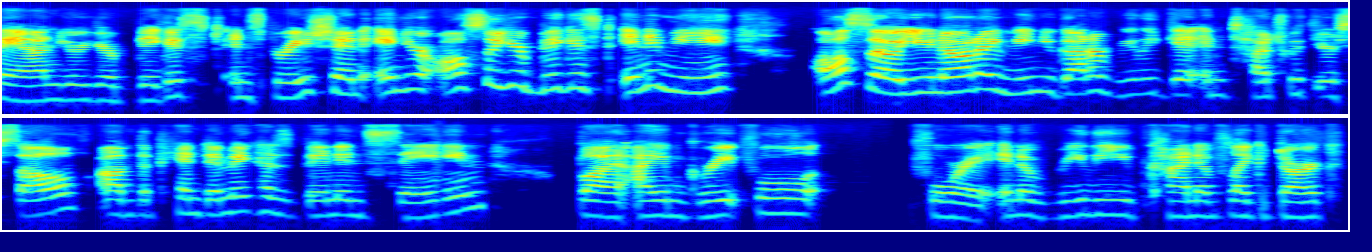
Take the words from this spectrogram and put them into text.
fan. You're your biggest inspiration, and you're also your biggest enemy. Also, you know what I mean. You got to really get in touch with yourself. Um, the pandemic has been insane, but I am grateful for it in a really kind of like dark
